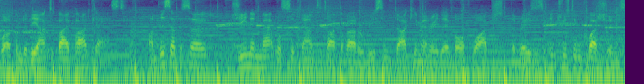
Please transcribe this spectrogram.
Welcome to the Octopi Podcast. On this episode, Jean and Matt will sit down to talk about a recent documentary they both watched that raises interesting questions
